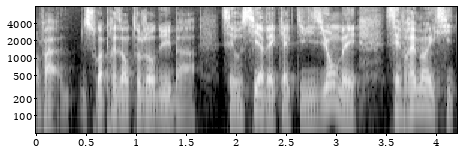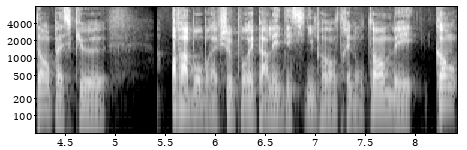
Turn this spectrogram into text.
enfin soit présente aujourd'hui, bah c'est aussi avec Activision, mais c'est vraiment excitant parce que enfin bon bref, je pourrais parler de Destiny pendant très longtemps, mais quand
